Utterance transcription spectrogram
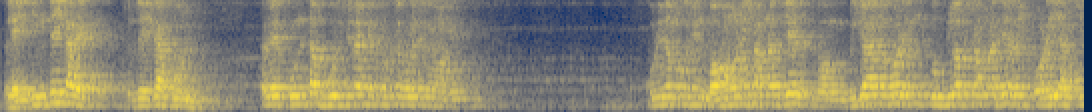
তাহলে এই তিনটেই কারেক্ট শুধু এটা ভুল। তাহলে কোনটা ভুল সেটা বের করতে বলেছে তোমাকে? কুড়ি নম্বর কোশ্চেন, বহমনি সাম্রাজ্যের বিজয়নগর এবং তুগলক সাম্রাজ্যের, আমি পরেই আসছি।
